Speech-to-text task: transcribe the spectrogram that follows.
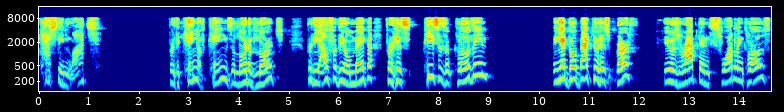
casting lots for the King of Kings, the Lord of Lords, for the Alpha, the Omega, for his pieces of clothing, and yet go back to his birth. He was wrapped in swaddling clothes,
